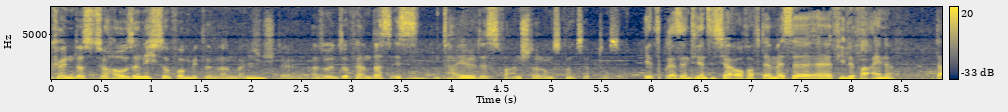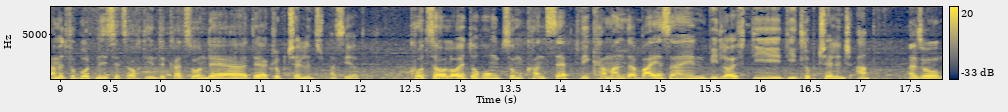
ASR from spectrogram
können das zu Hause nicht so vermitteln an manchen mhm. Stellen. Also insofern, das ist ein Teil des Veranstaltungskonzeptes. Jetzt präsentieren sich ja auch auf der Messe äh, viele Vereine. Damit verbunden ist jetzt auch die Integration der, der Club Challenge passiert. Kurze Erläuterung zum Konzept. Wie kann man dabei sein? Wie läuft die, die Club Challenge ab? Also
